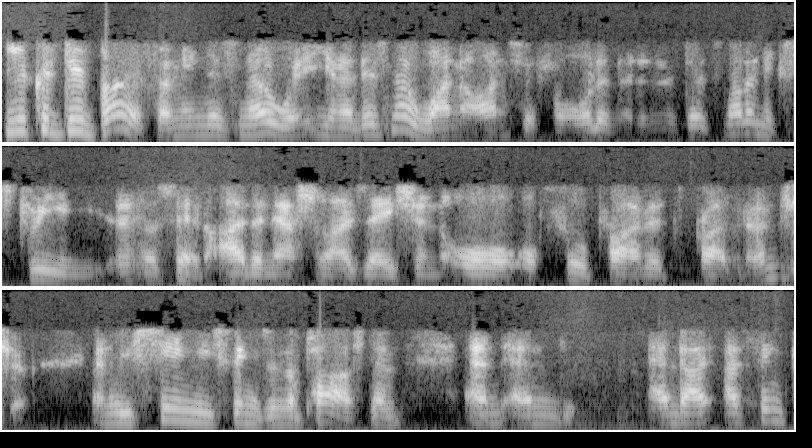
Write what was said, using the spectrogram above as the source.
You could do both. I mean, there's no way you know, there's no one answer for all of it. It's not an extreme, as I said, either nationalization or, or full private private ownership. And we've seen these things in the past. And and and and I, I think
